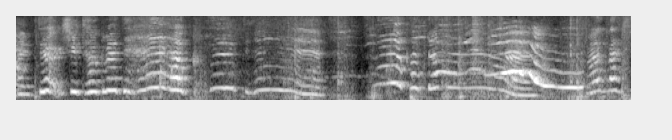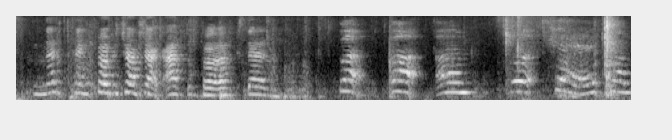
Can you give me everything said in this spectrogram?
I took, she talked about the hair, how cute the hair. Look at that. Well, let's, let's take Baby Shark Shark out the box then. But, but, um, but kids, um, um,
